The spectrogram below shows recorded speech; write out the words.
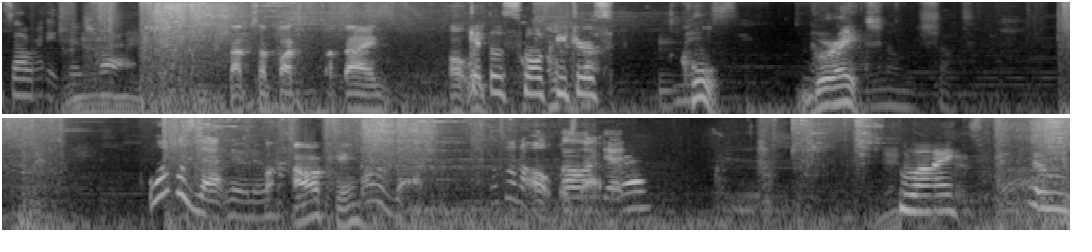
It's alright. There's rats. Stop, stop, fuck, stop dying. Oh, Get wait. those small Oh, creatures. Cool. Great. What was that, Nunu? What Oh, okay. What was that? What kind of ult was Oh, I'm that, dead. bro? Why? Ooh.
